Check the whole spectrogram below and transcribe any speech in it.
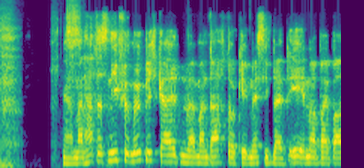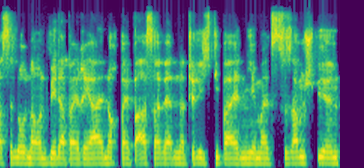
Pff, ja, man hat es nie für möglich gehalten, weil man dachte, okay, Messi bleibt eh immer bei Barcelona und weder bei Real noch bei Barca werden natürlich die beiden jemals zusammenspielen.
